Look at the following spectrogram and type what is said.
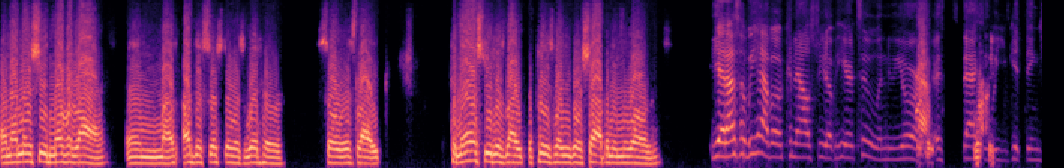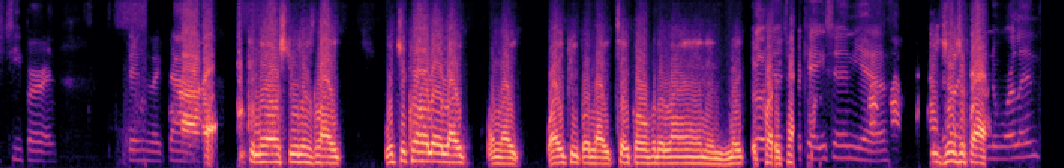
and I know she'd never lie. And my other sister was with her. So it's like Canal Street is like the place where you go shopping in New Orleans. Yeah, that's how we have a Canal Street up here too in New York. It's exactly where you get things cheaper and things like that. Uh, Canal Street is like what you call it, like when like white people like take over the land and make the Oh, place gentrification, yeah. It's gentrified. like in New Orleans.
